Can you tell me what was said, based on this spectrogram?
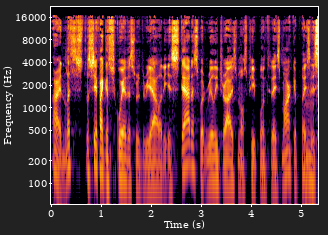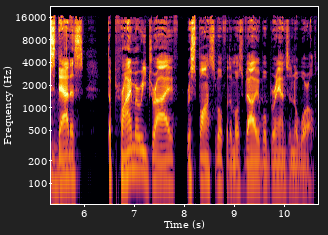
all right, let's let's see if I can square this with reality. Is status what really drives most people in today's marketplace? Mm-hmm. Is status the primary drive responsible for the most valuable brands in the world?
